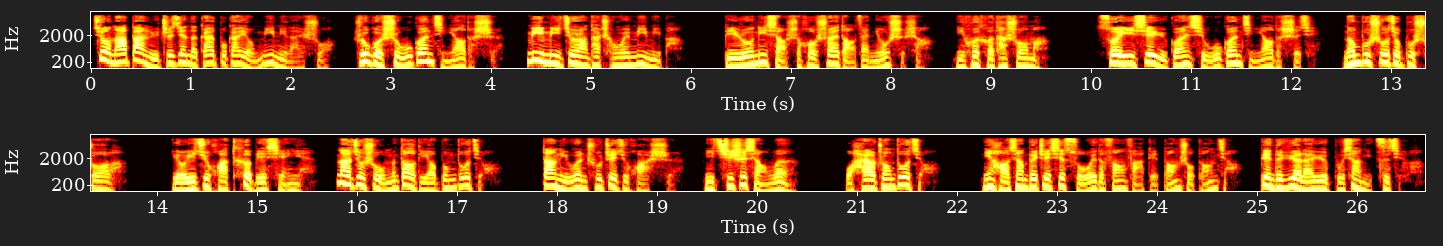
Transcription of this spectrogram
就拿伴侣之间的该不该有秘密来说，如果是无关紧要的事。秘密就让它成为秘密吧。比如你小时候摔倒在牛屎上，你会和他说吗？所以一些与关系无关紧要的事情，能不说就不说了。有一句话特别显眼，那就是我们到底要崩多久？当你问出这句话时，你其实想问我还要装多久？你好像被这些所谓的方法给绑手绑脚，变得越来越不像你自己了。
